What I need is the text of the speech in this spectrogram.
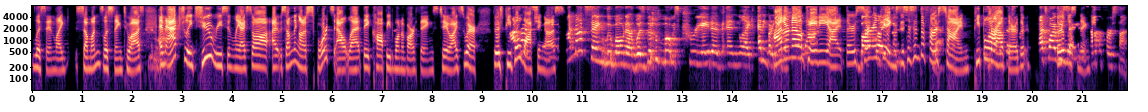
listen, like, someone's listening to us. And actually, too, recently I saw I, something on a sports outlet. They copied one of our things too. I swear, there's people watching saying- us. i'm not saying lumona was the most creative and like anybody I don't know. Katie. I, there's But, certain like, things. I'm- This isn't the first time. People It's are out there. They're, That's why we They're listening. it's not the first time.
